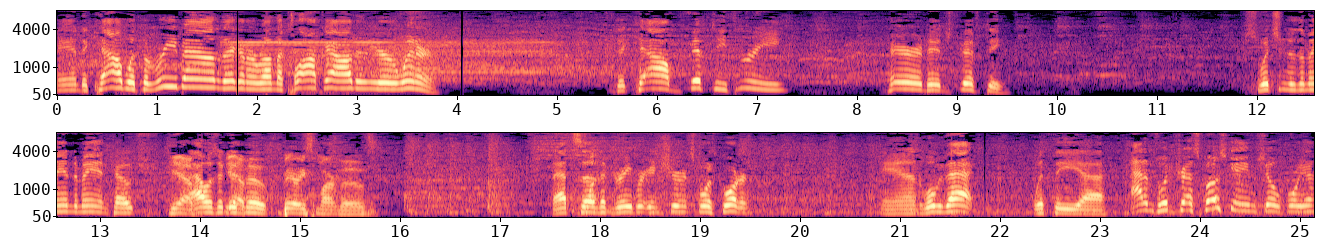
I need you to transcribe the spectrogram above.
And DeKalb with the rebound. They're going to run the clock out and your winner. DeKalb 53. Heritage 50. Switching to the man to man, coach. Yeah. That was a good yeah, move. Very smart move. That's uh, the Graber Insurance fourth quarter. And we'll be back with the uh, Adams Woodcrest post-game show for you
